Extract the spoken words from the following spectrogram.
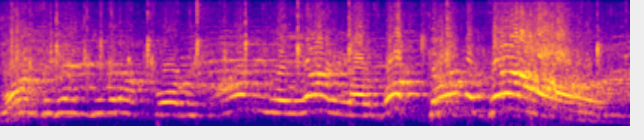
Once again, give it up for Miss Annie Laila Bhakta Patel.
